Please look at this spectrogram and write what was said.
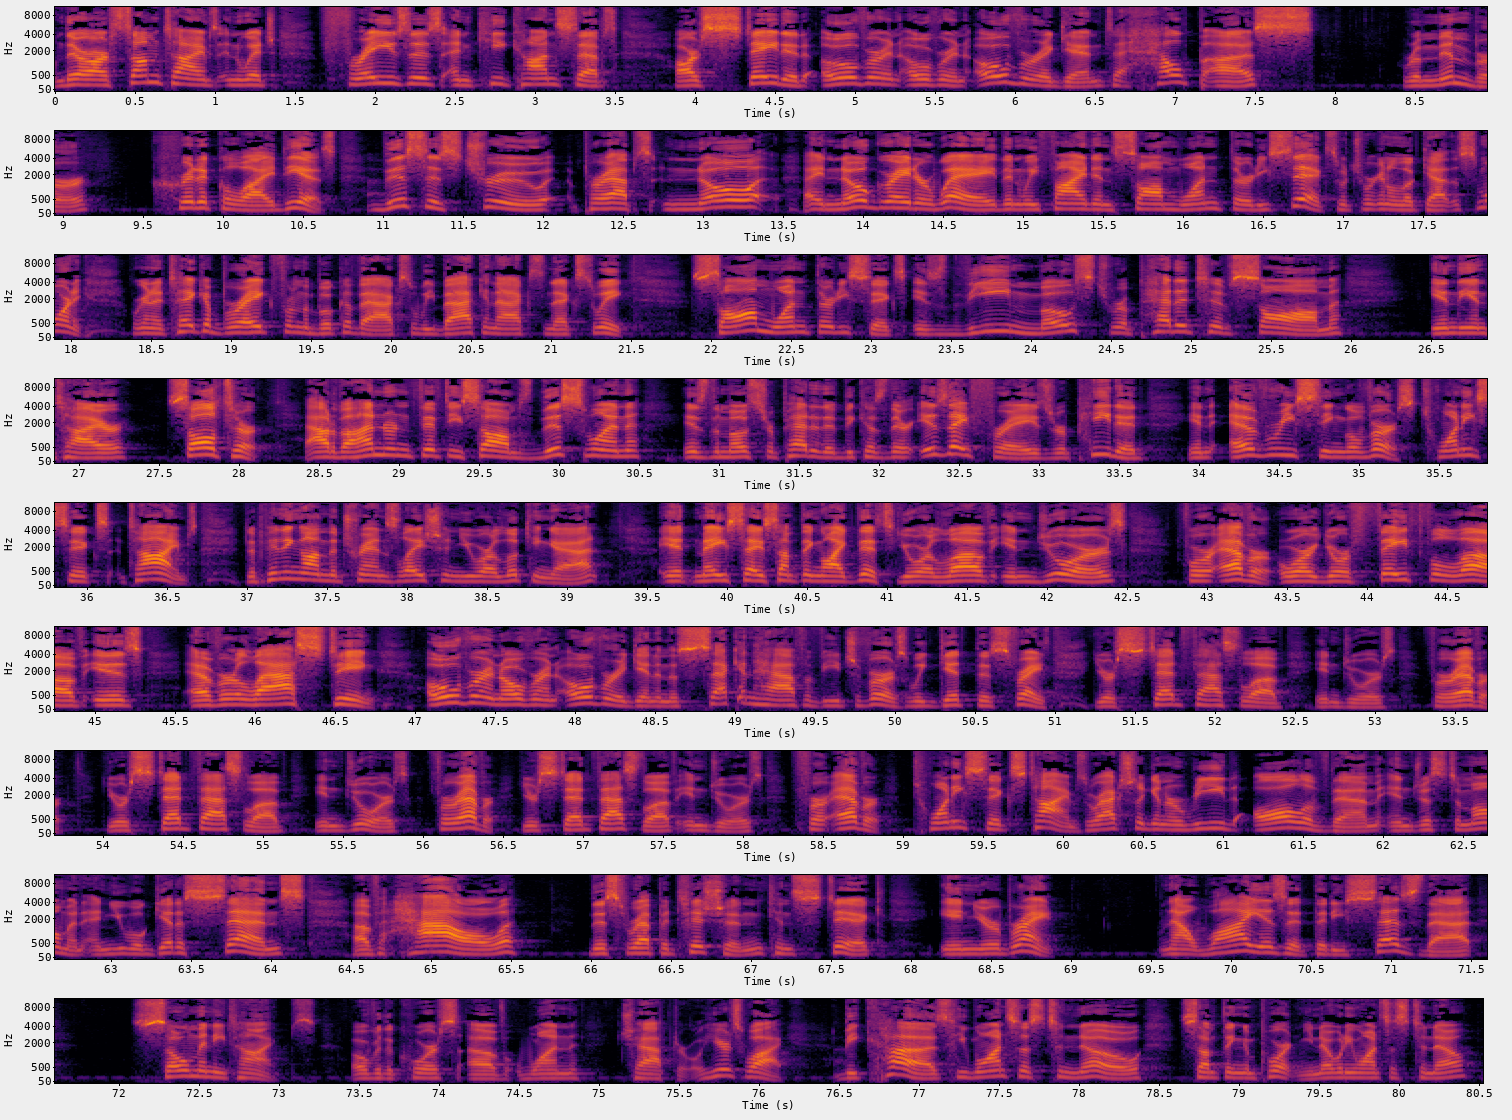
There are some times in which phrases and key concepts are stated over and over and over again to help us remember critical ideas. This is true perhaps no in no greater way than we find in Psalm 136, which we're going to look at this morning. We're going to take a break from the book of Acts. We'll be back in Acts next week. Psalm 136 is the most repetitive psalm in the entire Psalter. Out of 150 Psalms, this one is the most repetitive because there is a phrase repeated in every single verse, 26 times. Depending on the translation you are looking at, it may say something like this Your love endures forever, or Your faithful love is everlasting. Over and over and over again in the second half of each verse, we get this phrase Your steadfast love endures forever. Your steadfast love endures forever. Your steadfast love endures forever. 26 times. We're actually going to read all of them in just a moment, and you will get a sense of how this repetition can stick in your brain. Now, why is it that he says that so many times over the course of one chapter? Well, here's why. Because he wants us to know something important. You know what he wants us to know?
